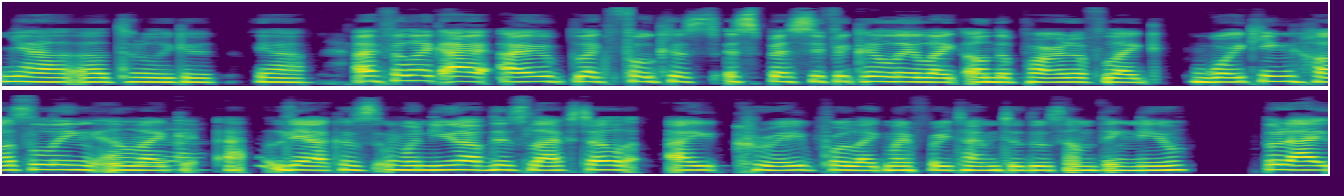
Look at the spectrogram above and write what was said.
Yeah, that's really good. Yeah. I feel like I I like focus specifically like on the part of like working, hustling and like Yeah. uh, yeah, cuz when you have this lifestyle, I crave for like my free time to do something new. But I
